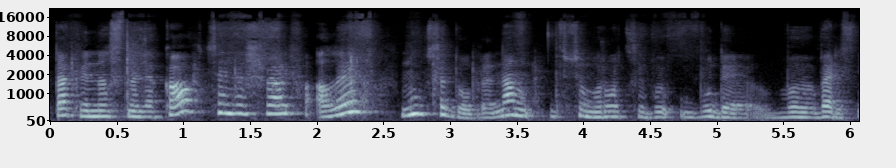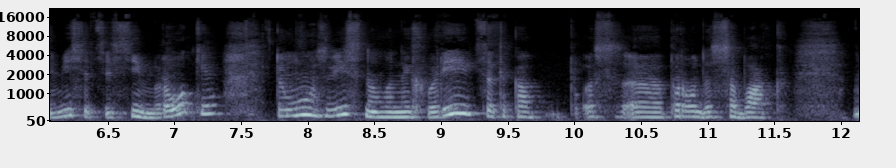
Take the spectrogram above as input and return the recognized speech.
так він нас налякав, цей наш Ральф, але ну, все добре. Нам в цьому році буде в вересні місяці 7 років, тому, звісно, вони хворіють. Це така е, порода собак, е,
